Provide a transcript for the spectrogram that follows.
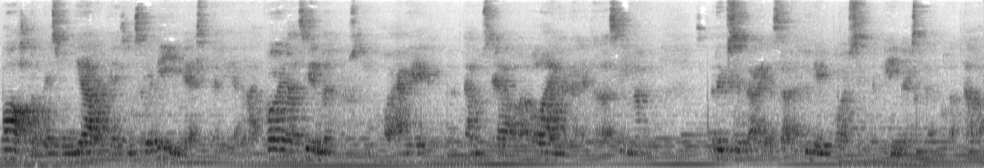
vaahtopesun jälkeen semmoisella viimeistelijällä. Voidaan silmäpyrstykkoa eli tämmöisiä laimereita tai silmän ripsiväriä saada hyvin pois sitten viimeistelyllä tällä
